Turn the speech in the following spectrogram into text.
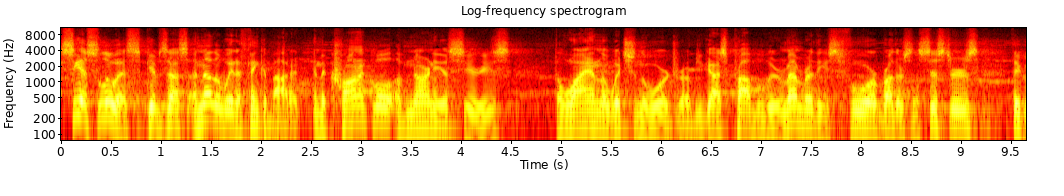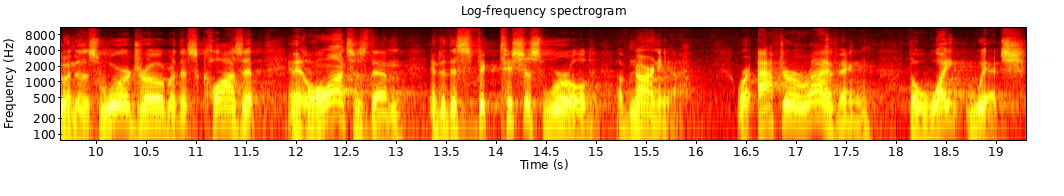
C.S. Lewis gives us another way to think about it in the Chronicle of Narnia series, The Lion, the Witch, and the Wardrobe. You guys probably remember these four brothers and sisters. They go into this wardrobe or this closet, and it launches them into this fictitious world of Narnia, where after arriving, the White Witch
